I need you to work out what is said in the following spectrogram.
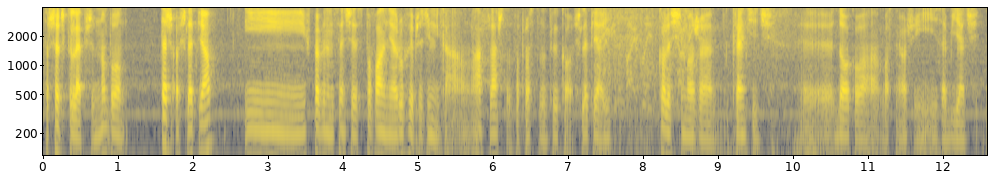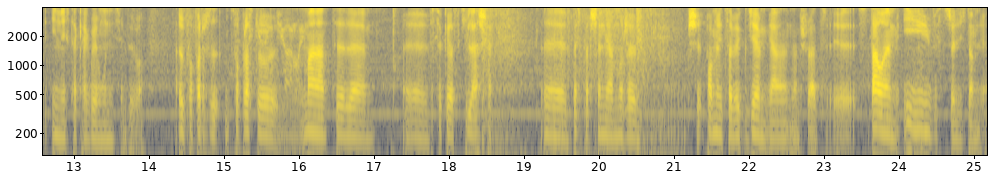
troszeczkę lepszy, no bo też oślepia i w pewnym sensie spowalnia ruchy przeciwnika, a flash to po prostu tylko oślepia i koleś może kręcić dookoła własnej osi i zabijać innych tak jakby mu nic nie było. Lub po prostu, po prostu ma na tyle yy, wysokiego skilla, że yy, bez patrzenia może przypomnieć sobie, gdzie ja na przykład stałem i wystrzelić do mnie.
